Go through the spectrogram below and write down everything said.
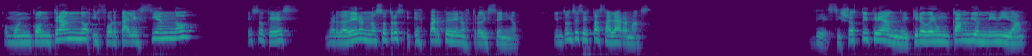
como encontrando y fortaleciendo eso que es verdadero en nosotros y que es parte de nuestro diseño. Y entonces estas alarmas de si yo estoy creando y quiero ver un cambio en mi vida,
